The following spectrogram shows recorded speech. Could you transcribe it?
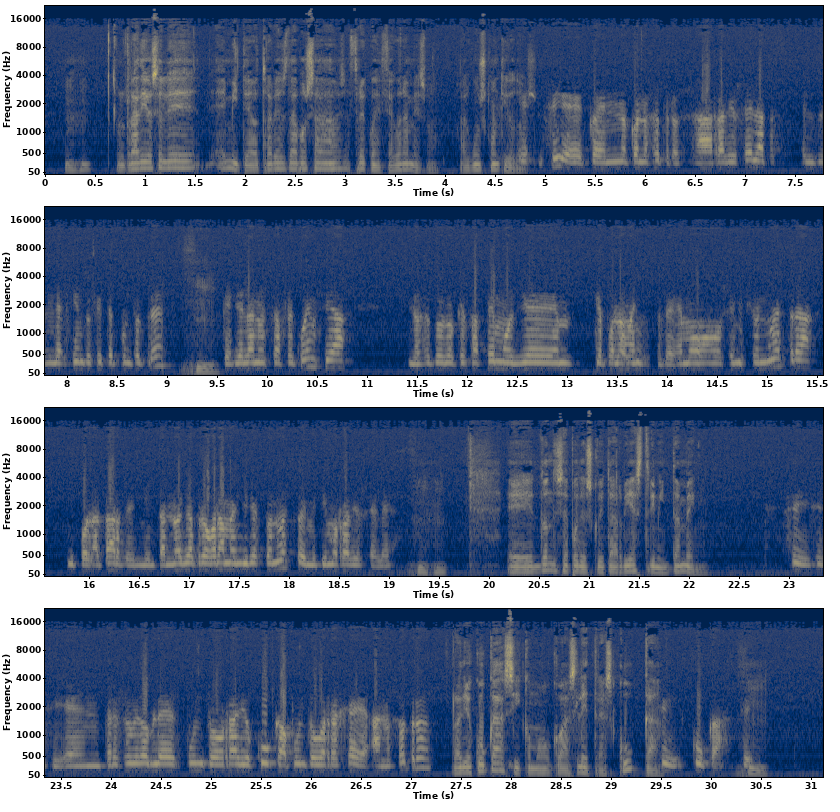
Radio se le emite a través da vosa frecuencia agora mesmo, algúns contidos. Eh, sí, eh, con, con nosotros, a Radio Sela, el, el 107.3, Mm. que es la nuestra frecuencia. Nosotros lo que hacemos es que por la mañana tenemos emisión nuestra y por la tarde, mientras no haya programa en directo nuestro, emitimos Radio Sele. Eh, donde se pode escoitar vía streaming tamén? Sí, sí, sí, en www.radiocuca.org a nosotros, Radio Cuca, así como coas letras, Cuca. sí, Cuca, sí. Mm.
